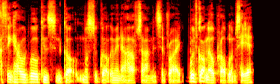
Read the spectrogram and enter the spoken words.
I think Howard Wilkinson got must have got them in at half time and said, Right, we've got no problems here.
